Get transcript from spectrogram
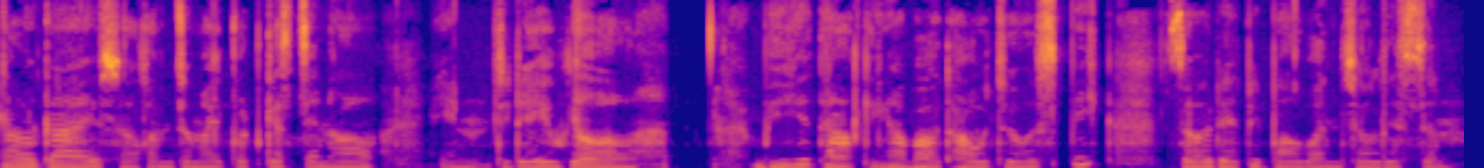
Hello guys, welcome to my podcast channel. And today we'll be talking about how to speak so that people want to listen.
